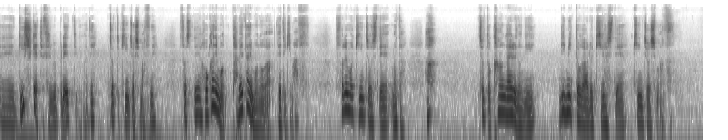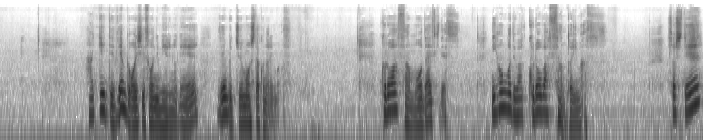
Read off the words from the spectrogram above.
えーディッシュケットスリブプレーっていうのがねちょっと緊張しますね。そして他にも食べたいものが出てきます。それも緊張してまたあちょっと考えるのにリミットがある気がして緊張します。はっきり言って全部美味しそうに見えるので全部注文したくなります。クロワッサンも大好きです。日本語ではクロワッサンと言います。そして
